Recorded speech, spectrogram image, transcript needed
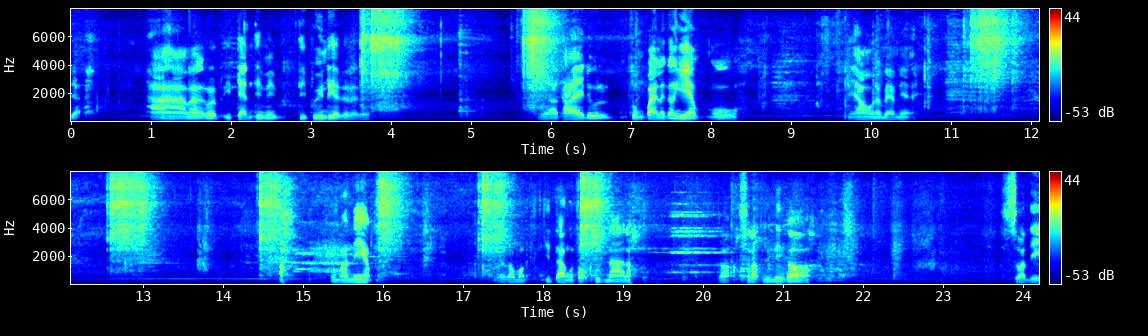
เดี๋ยวหาหามากรถอีแตนที่ไม่ที่พื้นเรียบอะไรเลยเวลาถ่ายให้ดูส่งไปแล้วก็เงียบ โอ้ ไม่เอานะแบบเนี้ยอะประมาณนี้ครับ เดี๋ยวเรามาติดตามกันต่อคลิปหน้าเนาะก็สำหรับคลิปนี้ก็ สวัสดี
